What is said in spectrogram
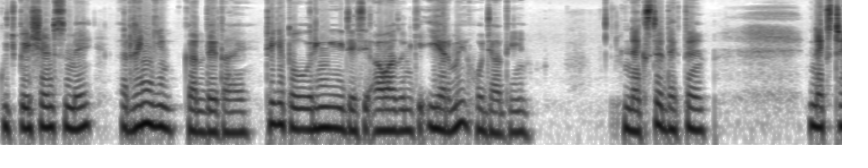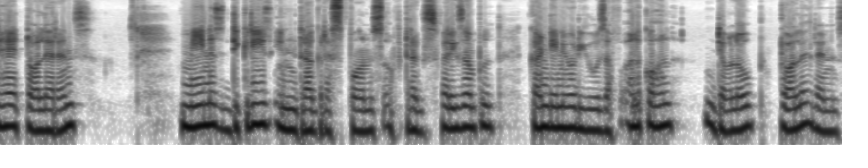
कुछ पेशेंट्स में रिंगिंग कर देता है। ठीक है? तो रिंगिंग जैसी आवाज़ उनके ईयर में हो जाती है। नेक्स्ट देखते हैं। नेक्स्ट है tolerance means decrease in drug response of drugs. For example continued use of alcohol develop tolerance.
